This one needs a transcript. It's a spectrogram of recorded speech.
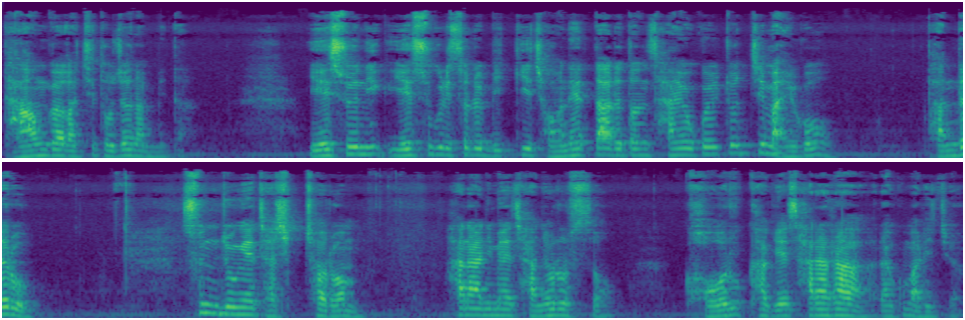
다음과 같이 도전합니다. 예수, 예수 그리스도를 믿기 전에 따르던 사욕을 쫓지 말고 반대로 순종의 자식처럼 하나님의 자녀로서 거룩하게 살아라 라고 말이죠.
